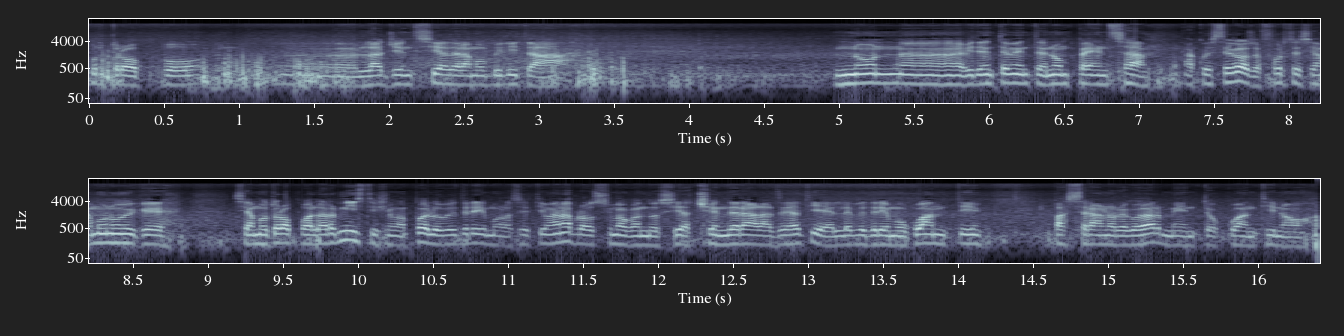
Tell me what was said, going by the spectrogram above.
Purtroppo eh, l'agenzia della mobilità non, eh, evidentemente non pensa a queste cose, forse siamo noi che siamo troppo allarmistici, ma poi lo vedremo la settimana prossima quando si accenderà la ZTL, vedremo quanti passeranno regolarmente o quanti no.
